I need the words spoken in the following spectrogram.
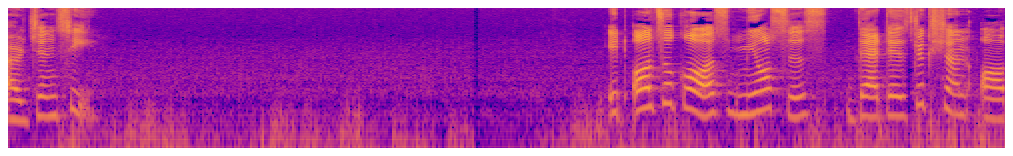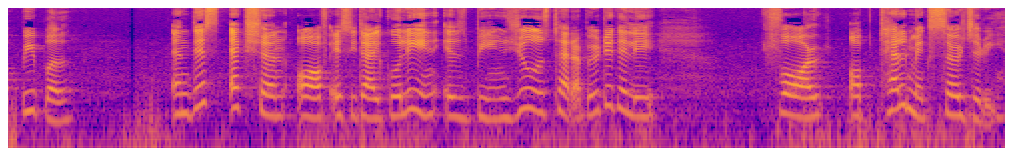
urgency. It also causes miosis that is restriction of pupil and this action of acetylcholine is being used therapeutically for ophthalmic surgery.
